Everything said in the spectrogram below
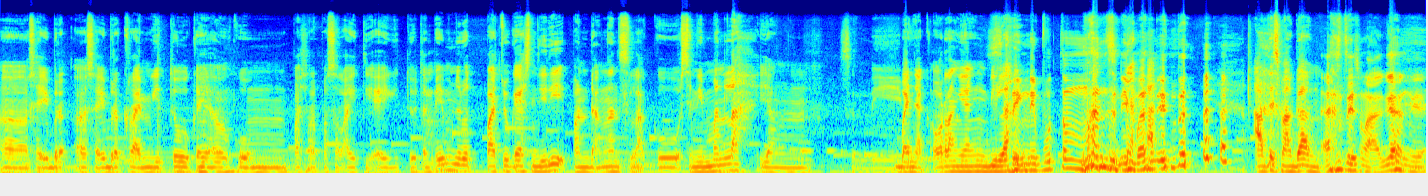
eh, cyber eh, cybercrime gitu kayak hukum pasal-pasal ITE gitu. Tapi menurut Pak Cukai sendiri pandangan selaku seniman lah yang seni. banyak orang yang bilang. Sering nipu teman seniman itu. Artis magang. Artis magang ya.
